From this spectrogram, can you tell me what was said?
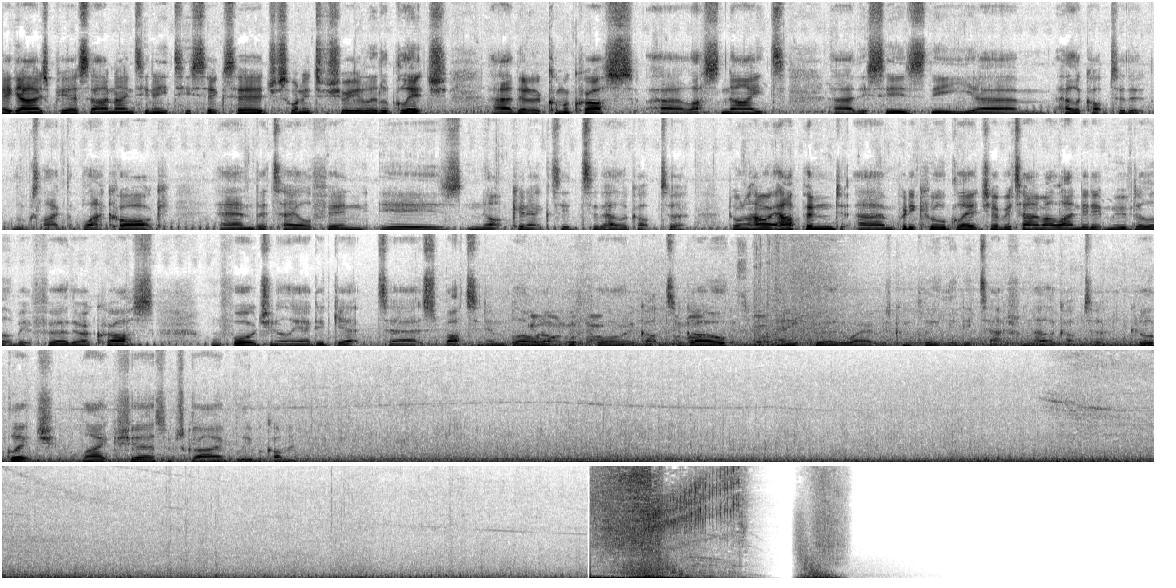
Hey guys, PSR 1986 here. Just wanted to show you a little glitch uh, that I come across uh, last night. Uh, this is the um, helicopter that looks like the Black Hawk and the tail fin is not connected to the helicopter. Don't know how it happened, um, pretty cool glitch. Every time I landed it moved a little bit further across. Unfortunately I did get uh, spotted and blown up before it got to go any further where it was completely detached from the helicopter. Cool glitch. Like, share, subscribe, leave a comment.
